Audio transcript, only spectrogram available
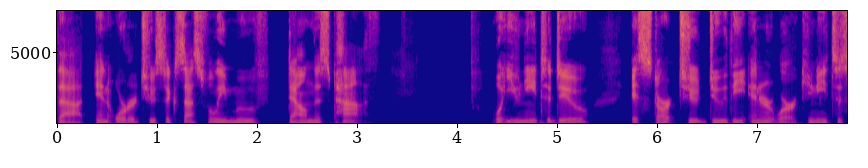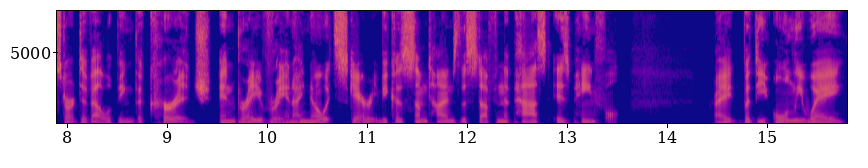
that in order to successfully move down this path, what you need to do is start to do the inner work. You need to start developing the courage and bravery. And I know it's scary because sometimes the stuff in the past is painful, right? But the only way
